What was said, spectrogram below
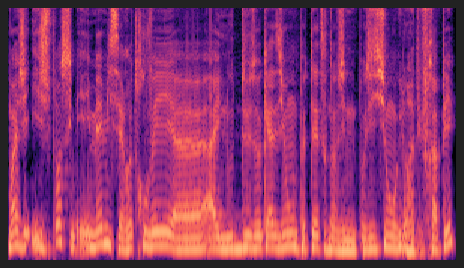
Moi, je pense même il s'est retrouvé euh, à une ou deux occasions, peut-être dans une position où il aurait pu frapper,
